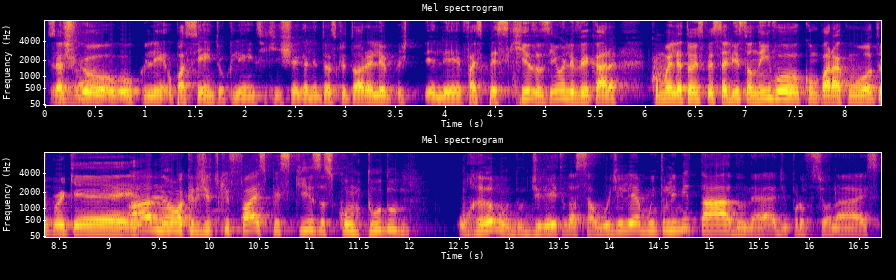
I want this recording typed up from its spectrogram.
Você acha que o, o, cliente, o paciente, o cliente que chega ali no teu escritório, ele, ele faz pesquisa assim ou ele vê, cara, como ele é tão especialista, eu nem vou comparar com outro porque... Ah, não, acredito que faz pesquisas, contudo, o ramo do direito da saúde ele é muito limitado, né, de profissionais.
